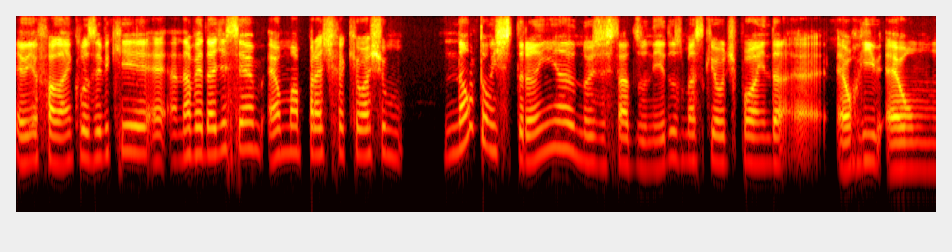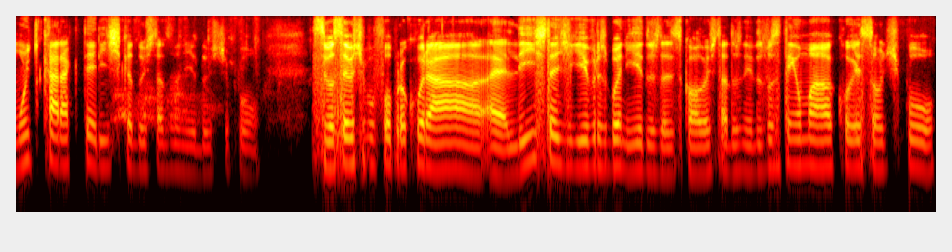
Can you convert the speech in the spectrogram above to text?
Eu ia falar, inclusive, que é, na verdade isso é, é uma prática que eu acho não tão estranha nos Estados Unidos, mas que eu, tipo, ainda é, é, é um, muito característica dos Estados Unidos. Tipo, se você tipo, for procurar é, listas de livros banidos das escolas dos Estados Unidos, você tem uma coleção, tipo,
